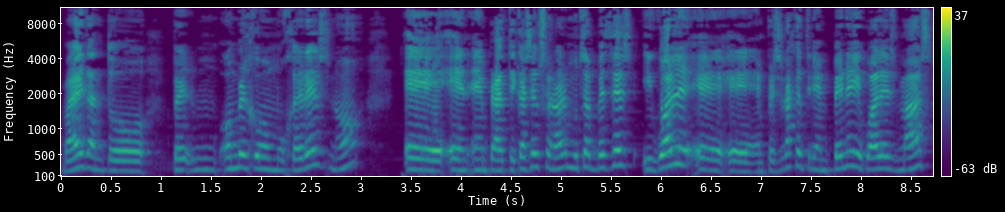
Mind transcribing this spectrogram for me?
¿vale? Tanto hombres como mujeres, ¿no? Eh, en, en prácticas sexual muchas veces, igual en personas que tienen pene, igual es más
